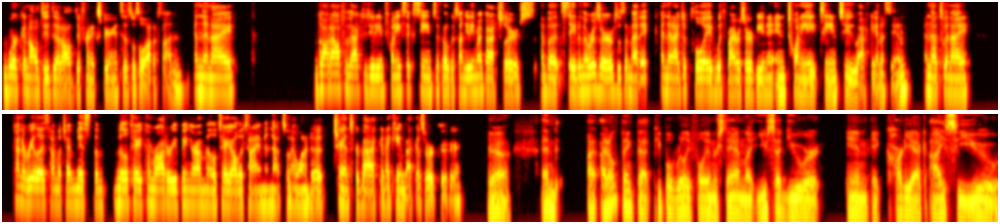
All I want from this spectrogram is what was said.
work and all do that, all different experiences was a lot of fun. And then I got off of active duty in 2016 to focus on getting my bachelor's, but stayed in the reserves as a medic. And then I deployed with my reserve unit in 2018 to Afghanistan. And that's when I kind of realized how much I missed the military camaraderie, being around military all the time. And that's when I wanted to transfer back and I came back as a recruiter. Yeah. And I, I don't think that people really fully understand. Like you said, you were in a cardiac ICU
